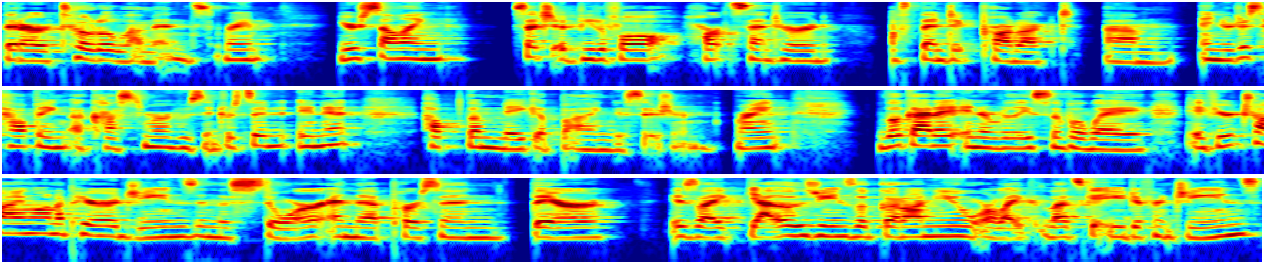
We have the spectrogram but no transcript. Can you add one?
that are total lemons right? You're selling such a beautiful heart-centered authentic product um, and you're just helping a customer who's interested in it help them make a buying decision right? Look at it in a really simple way. If you're trying on a pair of jeans in the store and the person there is like, yeah, those jeans look good on you, or like, let's get you different jeans.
